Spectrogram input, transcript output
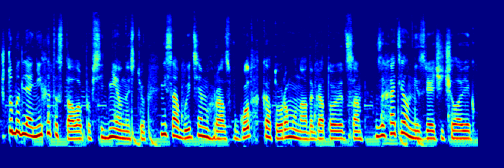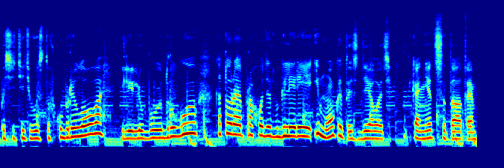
чтобы для них это стало повседневностью, не событием раз в год, к которому надо готовиться. Захотел незрячий человек посетить выставку Брюлова или любую другую, которая проходит в галерее, и мог это сделать. Конец цитаты.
